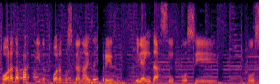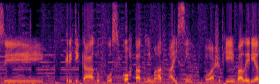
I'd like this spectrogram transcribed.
fora da partida, fora dos canais da empresa, ele ainda assim fosse fosse criticado, fosse cortado, limado, aí sim, eu acho que valeria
